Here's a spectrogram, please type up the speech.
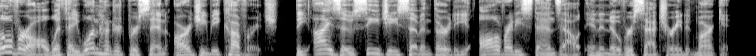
Overall, with a 100% RGB coverage, the EIZO CG730 already stands out in an oversaturated market.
